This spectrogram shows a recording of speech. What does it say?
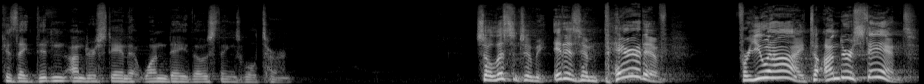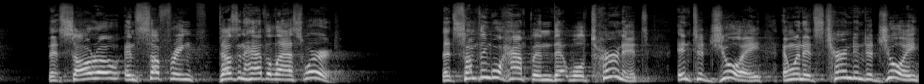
Because they didn't understand that one day those things will turn. So listen to me. It is imperative for you and I to understand that sorrow and suffering doesn't have the last word. That something will happen that will turn it into joy. And when it's turned into joy,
